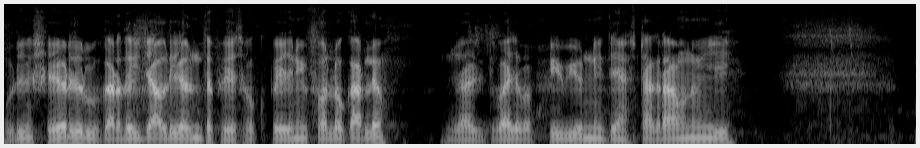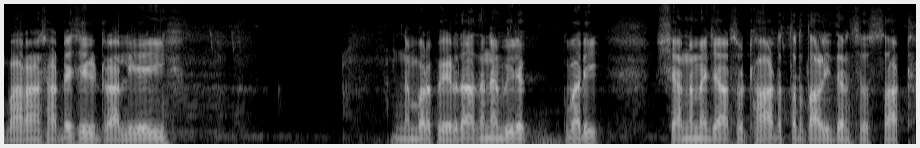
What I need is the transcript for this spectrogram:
ਵੀਡੀਓ ਸ਼ੇਅਰ ਜ਼ਰੂਰ ਕਰ ਦਿਓ ਜੀ ਜਲਦੀ ਜਲਦੀ ਤੇ ਫੇਸਬੁੱਕ ਪੇਜ ਨੂੰ ਫੋਲੋ ਕਰ ਲਿਓ। ਜਗਤ ਬਾਜ ਪੀਵੀ 19 ਤੇ ਇੰਸਟਾਗ੍ਰਾਮ ਨੂੰ ਜੀ। 12 6.5 ਟਰਾਲੀ ਹੈ ਜੀ। ਨੰਬਰ ਫੇਰ ਦੱਸ ਦਿੰਦਾ ਵੀਰ ਇੱਕ ਵਾਰੀ 96468 43360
